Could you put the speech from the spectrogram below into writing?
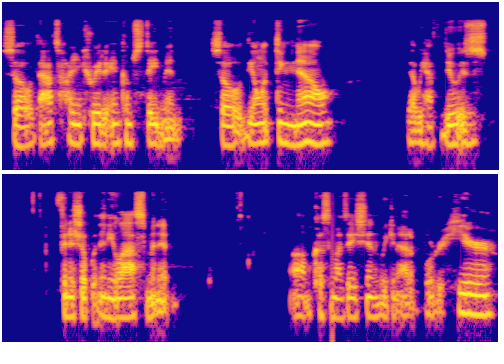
So that's how you create an income statement. So the only thing now that we have to do is finish up with any last minute um, customization. We can add a border here.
